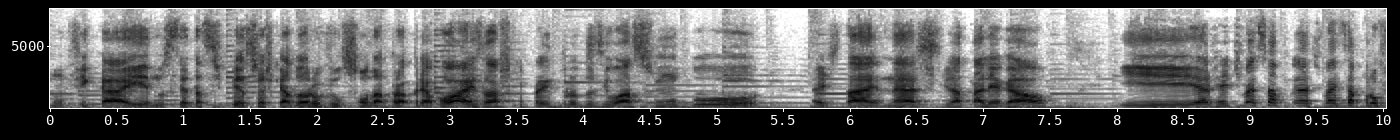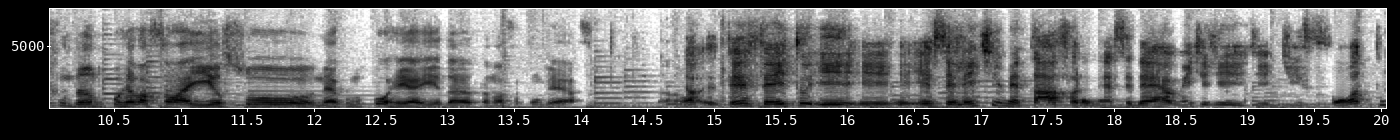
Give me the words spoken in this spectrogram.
não ficar aí no ser dessas pessoas que adoram ouvir o som da própria voz, acho que para introduzir o assunto, a gente tá, né, acho que já está legal. E a gente vai se, gente vai se aprofundando com relação a isso, né, no correr aí da, da nossa conversa. Então... Perfeito e, e, excelente metáfora, né? Essa ideia realmente de, de, de foto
